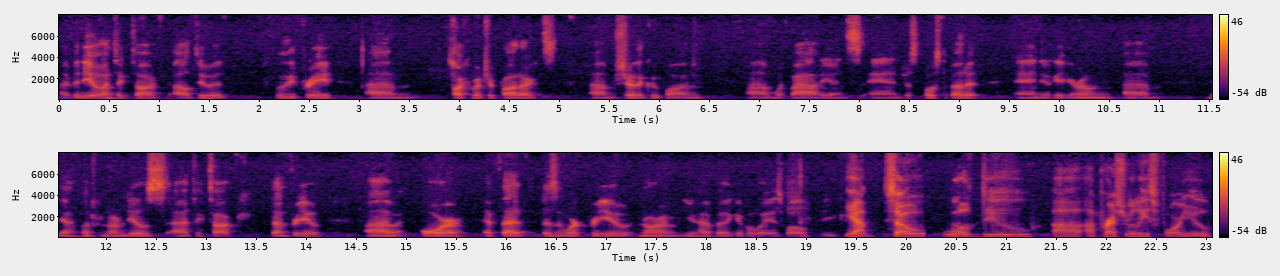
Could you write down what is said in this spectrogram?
my video on TikTok. I'll do it completely free. Um, talk about your product, um, share the coupon um, with my audience, and just post about it and you'll get your own um, yeah lunch with norm deals uh, tiktok done for you uh, or if that doesn't work for you norm you have a giveaway as well that you can Yeah. do. So we'll do uh, a press release for you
